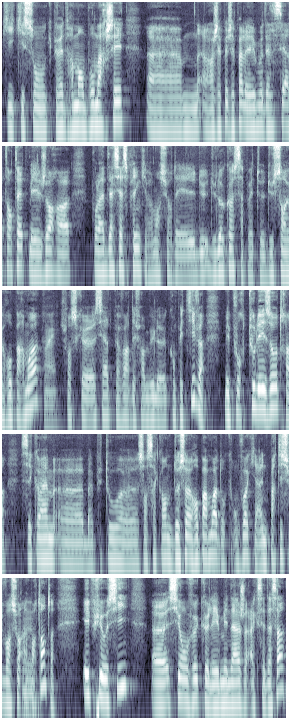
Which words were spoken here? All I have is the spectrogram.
qui, qui, sont, qui peuvent être vraiment bon marché. Euh, alors, j'ai, pas les modèles C8 en tête, mais genre euh, pour la Dacia Spring, qui est vraiment sur des, du, low cost, ça peut être du 100 euros par mois. Je pense que Seat peut avoir des formules compétitives. Mais pour tous les autres, c'est quand même euh, bah, plutôt 150, 200 euros par mois. Donc, on voit qu'il y a une partie subvention importante. Et puis aussi, si on veut que les ménages accèdent à ça,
